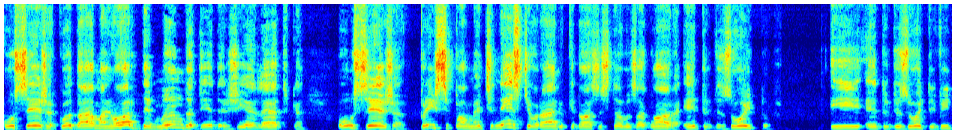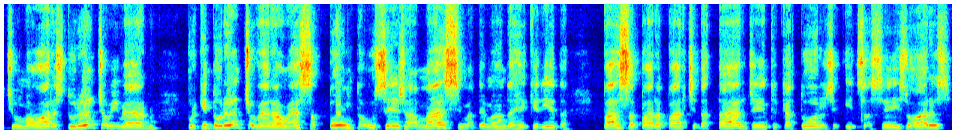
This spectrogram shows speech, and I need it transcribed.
ou seja, quando há maior demanda de energia elétrica, ou seja, principalmente neste horário que nós estamos agora, entre 18 e entre 18 e 21 horas durante o inverno, porque durante o verão essa ponta, ou seja, a máxima demanda requerida passa para a parte da tarde, entre 14 e 16 horas.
